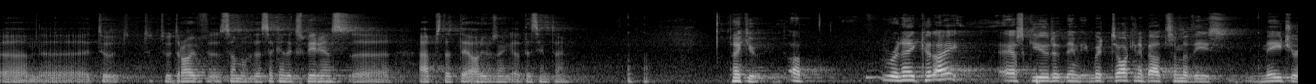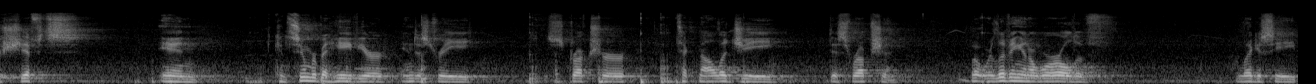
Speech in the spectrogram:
uh, to, to, drive some of the second experience apps that they are using at the same time. Thank you. Renee, could I ask you to, maybe, we're talking about some of these major shifts in consumer behavior, industry, structure, technology, disruption. But we're living in a world of legacy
